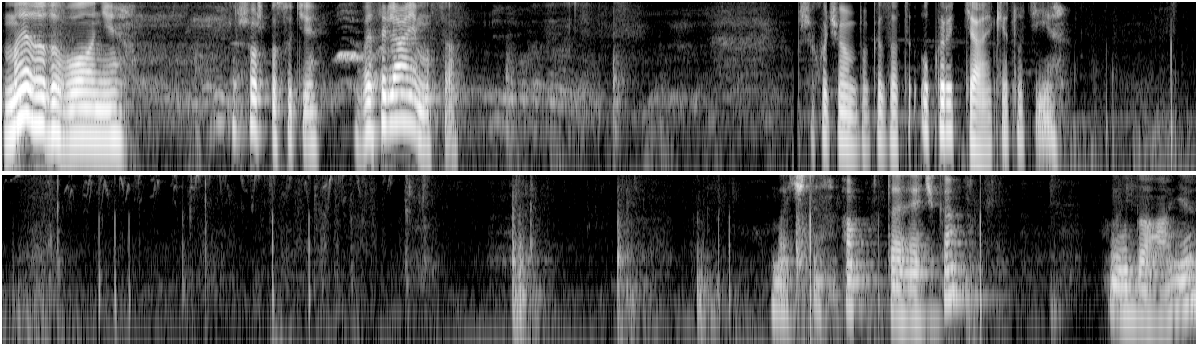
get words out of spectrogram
Ми задоволені. Ну що ж, по суті, веселяємося. Що хочу вам показати укриття, яке тут є. Бачите, аптечка. Вода є.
